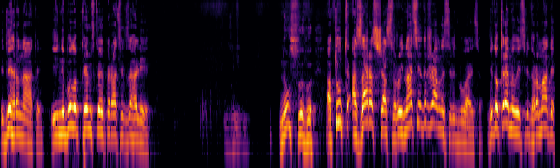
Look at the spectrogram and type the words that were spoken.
і дві гранати. І не було б кримської операції взагалі. Ну, а тут, а зараз зараз руйнація державності відбувається. Відокремились від громади.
